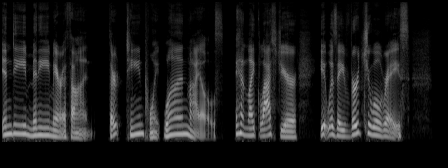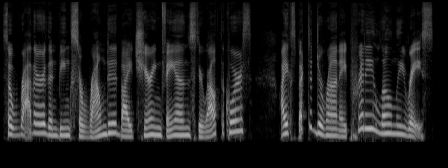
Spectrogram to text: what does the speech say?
Indy mini marathon, 13.1 miles. And like last year, it was a virtual race. So rather than being surrounded by cheering fans throughout the course, I expected to run a pretty lonely race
